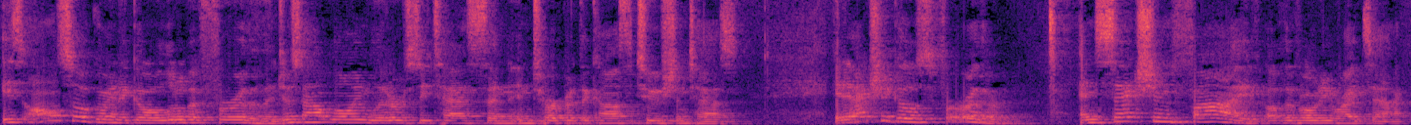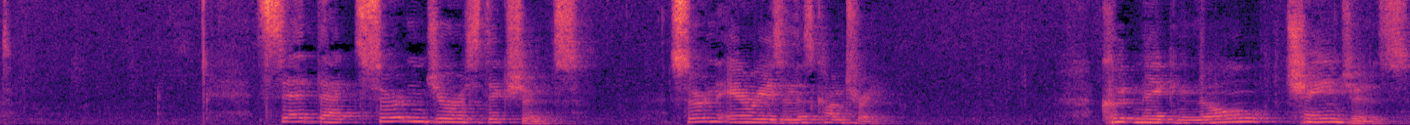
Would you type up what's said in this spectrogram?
is also going to go a little bit further than just outlawing literacy tests and interpret the Constitution test. It actually goes further. And Section 5 of the Voting Rights Act said that certain jurisdictions, certain areas in this country, could make no changes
